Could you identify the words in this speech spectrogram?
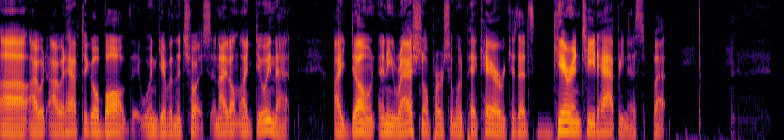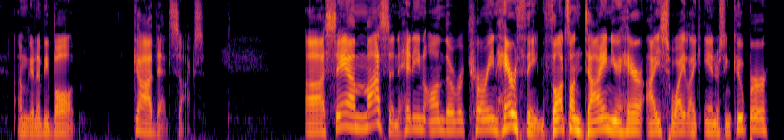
Uh, I would I would have to go bald when given the choice, and I don't like doing that I don't. Any rational person would pick hair because that's guaranteed happiness, but I'm to be bald. God, that sucks. Uh, Sam Mawson hitting on the recurring hair theme. Thoughts on dyeing your hair ice white like Anderson Cooper?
